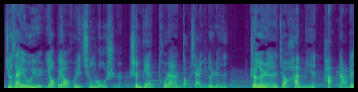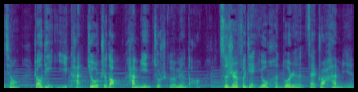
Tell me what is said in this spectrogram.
就在犹豫要不要回青楼时，身边突然倒下一个人。这个人叫汉民，他拿着枪。招娣一看就知道汉民就是革命党。此时附近有很多人在抓汉民，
